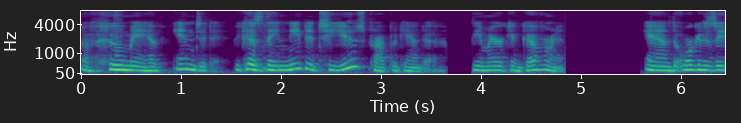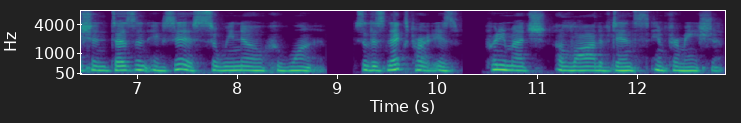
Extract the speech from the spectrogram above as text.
of who may have ended it, because they needed to use propaganda. The American government and the organization doesn't exist, so we know who won. So this next part is pretty much a lot of dense information.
